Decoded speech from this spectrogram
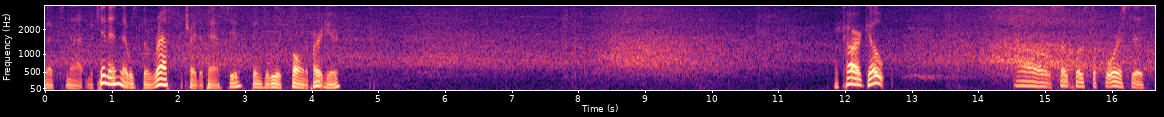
That's not MacKinnon. That was the ref who tried to pass to. Things are really falling apart here. Makar, go. Oh, so close to four assists.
